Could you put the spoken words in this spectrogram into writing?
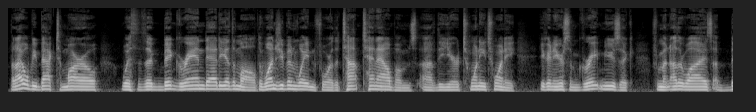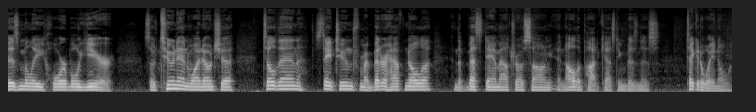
but I will be back tomorrow with the big granddaddy of them all, the ones you've been waiting for, the top 10 albums of the year 2020. You're going to hear some great music from an otherwise abysmally horrible year. So tune in, why don't you? Till then, stay tuned for my better half, Nola and the best damn outro song in all the podcasting business. Take it away, Nola.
